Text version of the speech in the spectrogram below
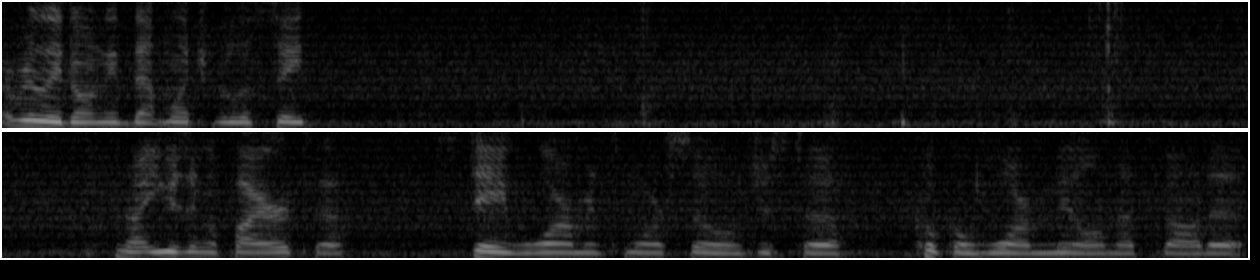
I really don't need that much real estate. I'm not using a fire to stay warm, it's more so just to cook a warm meal, and that's about it.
